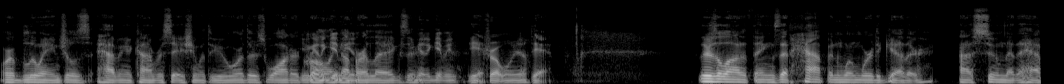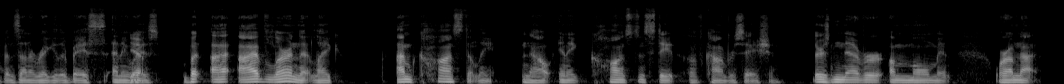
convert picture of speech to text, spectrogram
or a blue angel's having a conversation with you, or there's water You're gonna crawling up in- our legs. You're or- to get me in Yeah. trouble, yeah. yeah. There's a lot of things that happen when we're together. I assume that it happens on a regular basis, anyways. But I, I've learned that, like, I'm constantly now in a constant state of conversation. There's never a moment where I'm not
